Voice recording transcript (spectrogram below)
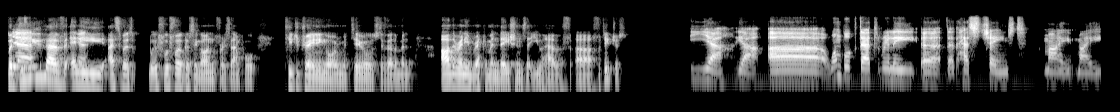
but yeah. do you have any, yeah. I suppose, if we're focusing on, for example, teacher training or materials development, are there any recommendations that you have uh, for teachers? Yeah, yeah. Uh, one book that really uh, that has changed my my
